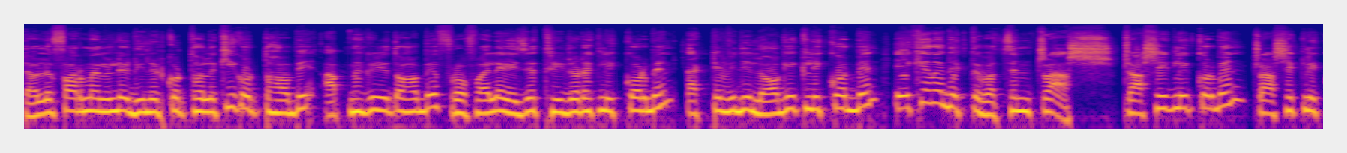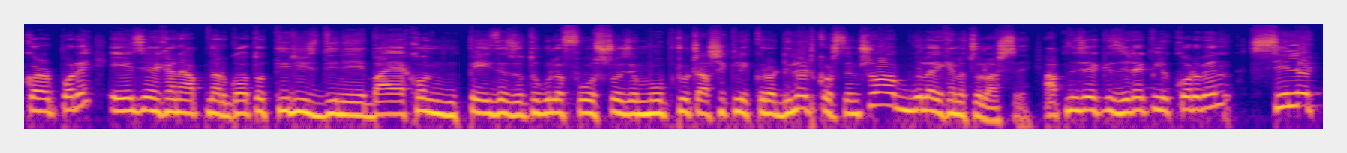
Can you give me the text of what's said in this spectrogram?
তাহলে পার্মানেন্টলি ডিলিট করতে হলে কি করতে হবে? আপনাকে যেতে হবে প্রোফাইলে এই যে থ্রি ডটে ক্লিক করবেন অ্যাক্টিভিটি লগে ক্লিক করবেন। এখানে দেখতে পাচ্ছেন ট্রাশ ট্রাশে ক্লিক করবেন। ট্রাশে ক্লিক করার পরে এই যে এখানে আপনার গত তিরিশ দিনে বা এখন পেজে যতগুলো পোস্ট ওই যে মুভ টু ট্রাশে ক্লিক করে ডিলিট করছেন, সবগুলো এখানে চলে আসছে। আপনি যে যেটা ক্লিক করবেন সিলেক্ট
